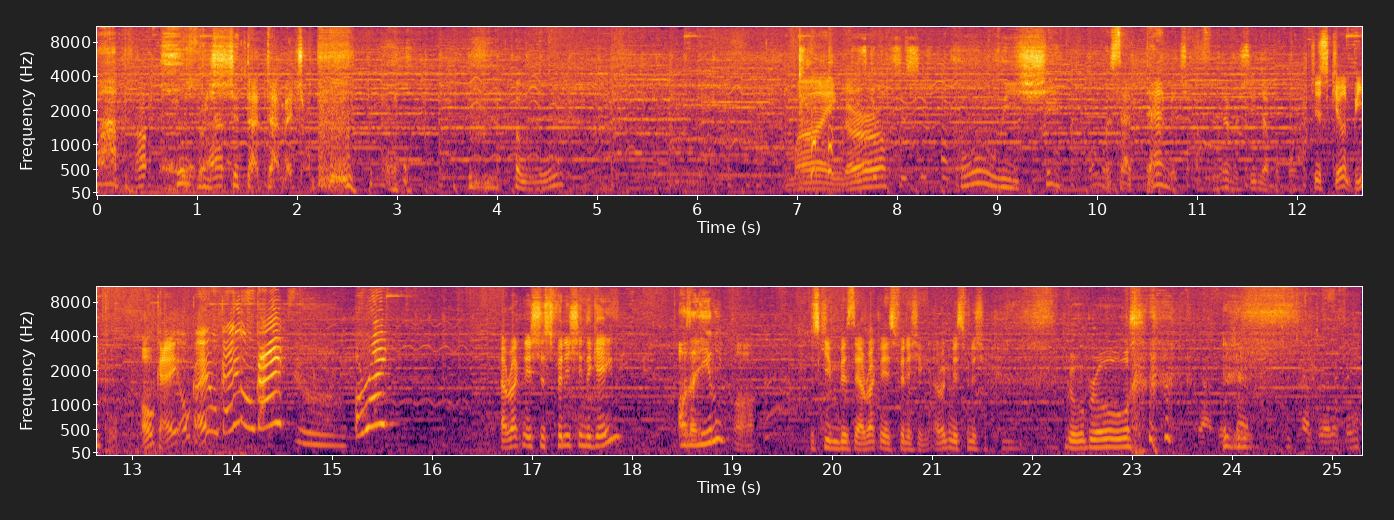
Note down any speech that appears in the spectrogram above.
Bop! Holy shit, that damage! Hello? Mine, girl. Holy shit. What was that damage? I've never seen that before. Just killing people. Okay, okay, okay, okay. Alright. I reckon he's just finishing the game. Oh, the healing? Oh. Just keep him busy. I reckon he's finishing. I reckon he's finishing. Go, bro. Yeah, you can't, do anything.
